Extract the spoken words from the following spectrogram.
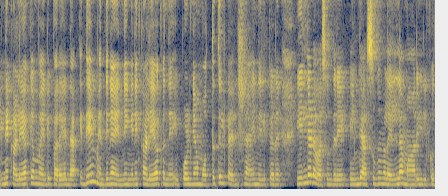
എന്നെ കളിയാക്കാൻ വേണ്ടി പറയണ്ട. ഇദ്ദേഹം എന്തിനാ എന്നെ ഇങ്ങനെ കളിയാക്കുന്നത് ഇപ്പോൾ ഞാൻ മൊത്തത്തിൽ ടെൻഷനായി നിൽക്കണേ. ഇല്ലട വസുന്ധരെ എന്റെ അസുഖങ്ങളെല്ലാം മാറിയിരിക്കുന്നു.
